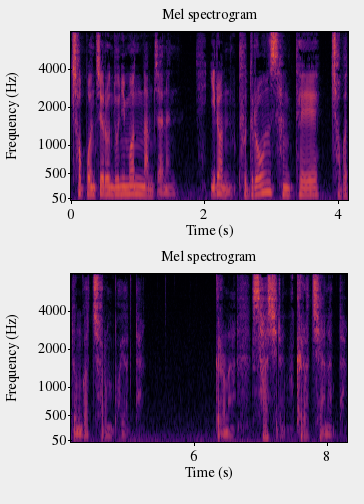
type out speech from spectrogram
첫 번째로 눈이 먼 남자는 이런 부드러운 상태에 접어든 것처럼 보였다. 그러나 사실은 그렇지 않았다.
